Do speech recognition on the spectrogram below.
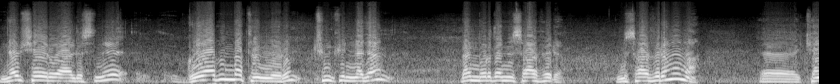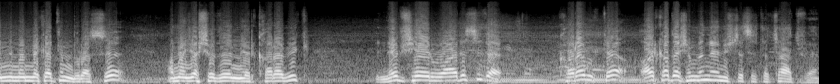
Nevşehir valisini gıyabında tanıyorum. Çünkü neden? Ben burada misafirim. Misafirim ama e, kendi memleketim burası. Ama yaşadığım yer Karabük. Nevşehir valisi de Karabük'te arkadaşımın eniştesi tesadüfen.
